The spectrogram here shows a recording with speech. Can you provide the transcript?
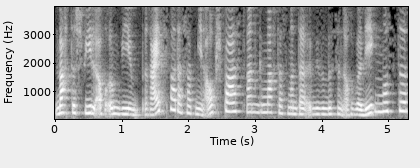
macht das Spiel auch irgendwie reizbar. Das hat mir auch Spaß dran gemacht, dass man da irgendwie so ein bisschen auch überlegen musste.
